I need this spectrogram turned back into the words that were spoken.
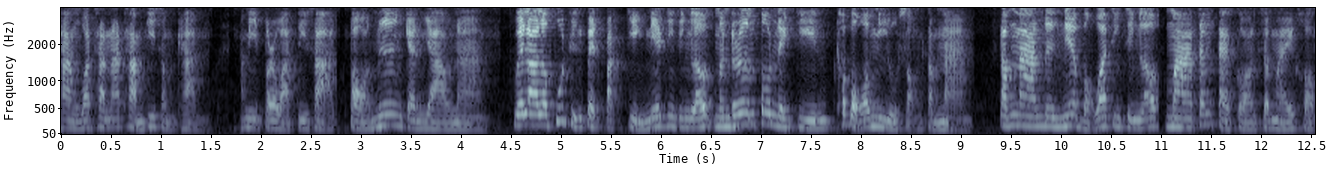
ทางวัฒนธรรมที่สำคัญ มีประวัติศาสตร์ต่อเนื่องกันยาวนาน เวลาเราพูดถึงเป็ดปักกิ่งเนี่ยจริงๆแล้วมันเริ่มต้นในจีนเขาบอกว่ามีอยู่ 2ตำนานตำนานหนึ่งเนี่ยบอกว่าจริง ๆ แล้วมาตั้งแต่ก่อนสมัยของ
